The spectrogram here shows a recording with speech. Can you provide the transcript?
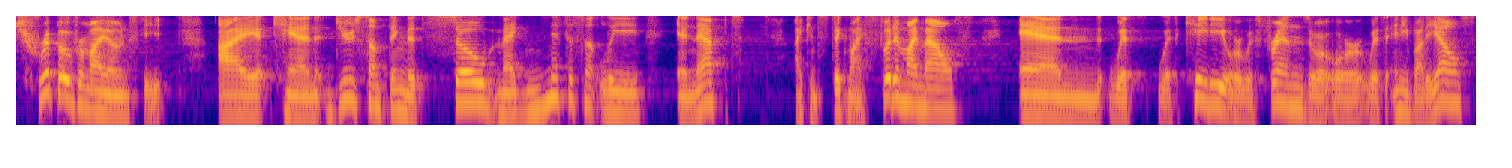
trip over my own feet. I can do something that's so magnificently inept I can stick my foot in my mouth and with with Katie or with friends or or with anybody else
